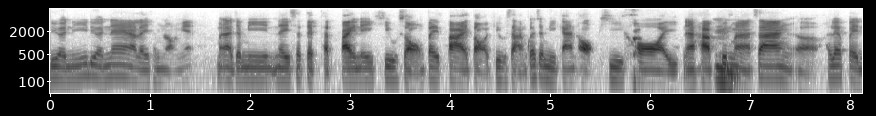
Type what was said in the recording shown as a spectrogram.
เดือนนี้เดือนหน้าอะไรทำนองนี้มันอาจจะมีในสเต็ปถัดไปใน Q2 ไปปลายต่อ Q3 ก็จะมีการออก P coin นะครับขึ้นมาสร้างเขาเรียกเป็น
